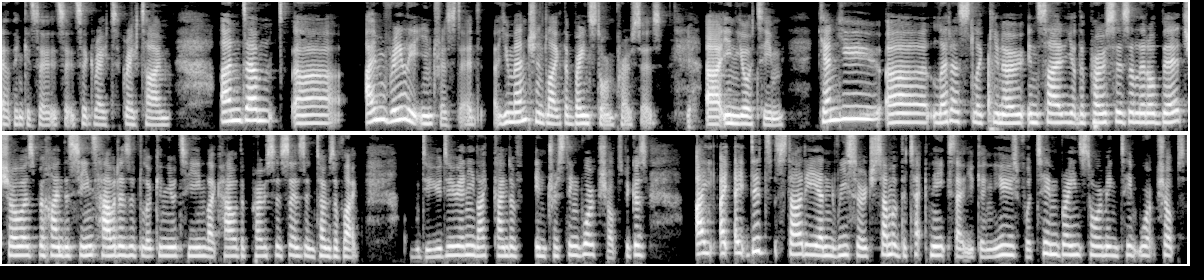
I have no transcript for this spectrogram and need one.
i think it's a it's a, it's a great great time. And um uh i'm really interested you mentioned like the brainstorm process yeah. uh, in your team can you uh, let us like you know inside the process a little bit show us behind the scenes how does it look in your team like how the process is in terms of like do you do any like kind of interesting workshops because I, I, I, did study and research some of the techniques that you can use for team brainstorming, team workshops,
